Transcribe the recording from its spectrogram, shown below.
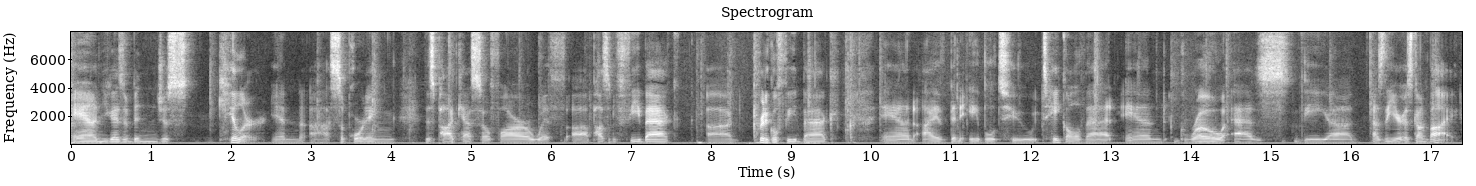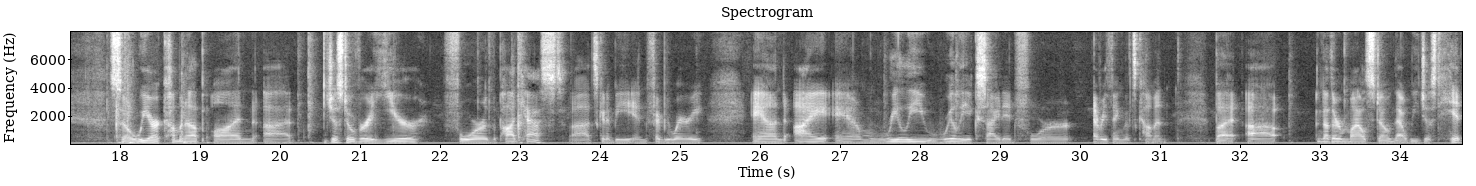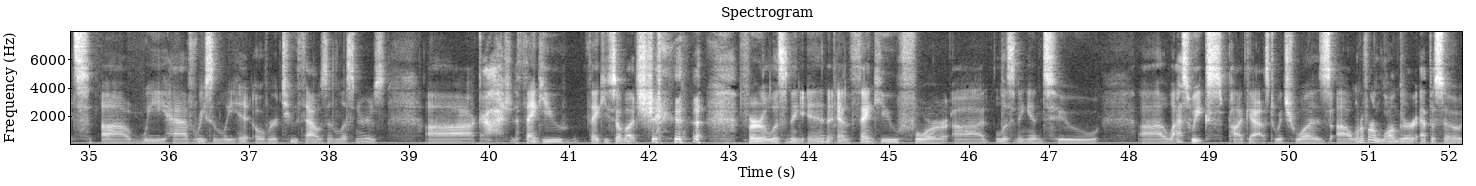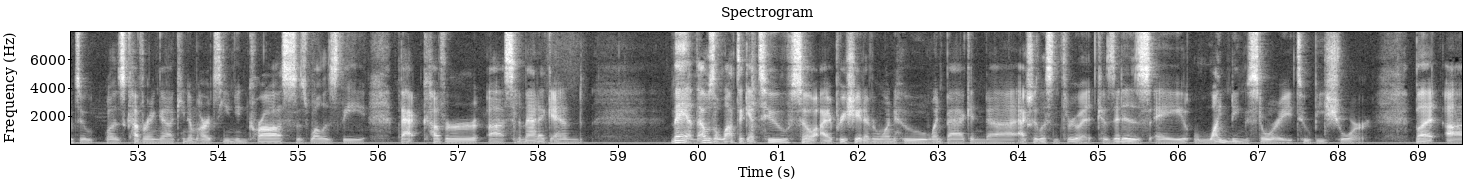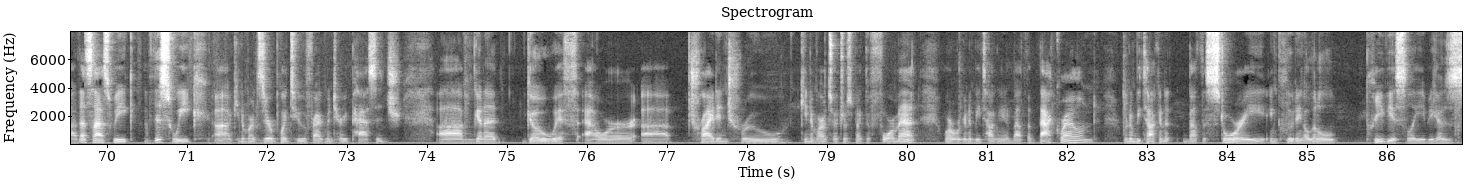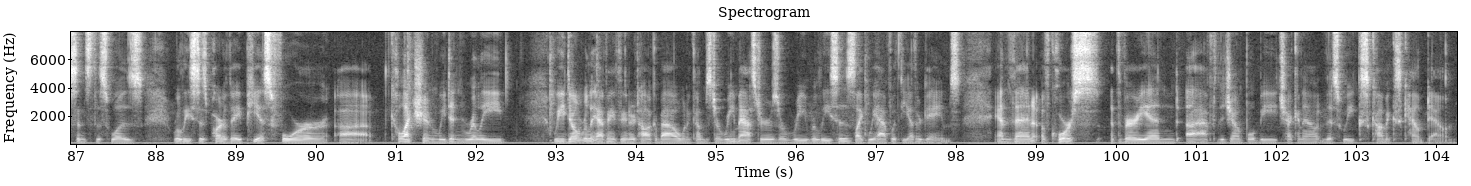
and you guys have been just killer in uh, supporting this podcast so far with uh, positive feedback, uh, critical feedback and I've been able to take all that and grow as the uh, as the year has gone by. So we are coming up on uh, just over a year for the podcast. Uh, it's going to be in February, and I am really, really excited for everything that's coming. But uh, another milestone that we just hit, uh, we have recently hit over 2,000 listeners. Uh, gosh, thank you. Thank you so much for listening in, and thank you for uh, listening into uh, last week's podcast, which was uh, one of our longer episodes. It was covering uh, Kingdom Hearts Union Cross as well as the back cover cinematic. And man, that was a lot to get to. So I appreciate everyone who went back and uh, actually listened through it because it is a winding story to be sure. But uh, that's last week. This week, Kingdom Hearts 0.2 Fragmentary Passage. I'm gonna go with our uh, tried and true Kingdom Hearts retrospective format, where we're going to be talking about the background. We're going to be talking about the story, including a little previously, because since this was released as part of a PS4 uh, collection, we didn't really. We don't really have anything to talk about when it comes to remasters or re releases like we have with the other games. And then, of course, at the very end, uh, after the jump, we'll be checking out this week's Comics Countdown.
